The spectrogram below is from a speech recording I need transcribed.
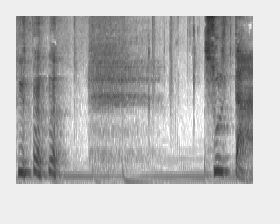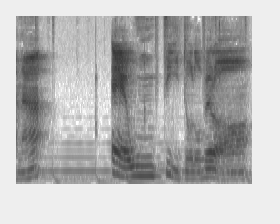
eh. uguale. Sultana è un titolo però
